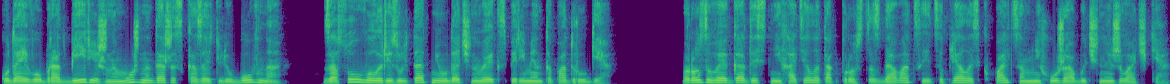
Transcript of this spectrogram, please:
куда его брат бережно, можно даже сказать любовно, засовывал результат неудачного эксперимента подруги. Розовая гадость не хотела так просто сдаваться и цеплялась к пальцам не хуже обычной жвачки.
